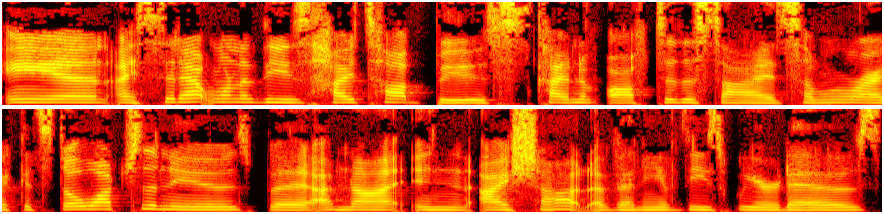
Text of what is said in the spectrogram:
And I sit at one of these high top booths, kind of off to the side, somewhere where I could still watch the news, but I'm not in eye shot of any of these weirdos.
